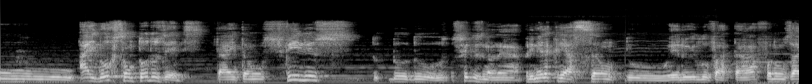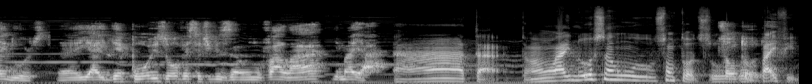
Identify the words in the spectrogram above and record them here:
o Ainur são todos eles, tá, então os filhos do, do, os filhos não, né? A primeira criação do Eru Iluvatar foram os Ainurs, né? E aí depois houve essa divisão em Valar e Maiar. Ah, tá. Então, Ainur são, são todos. O, São o todos. pai e filho.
